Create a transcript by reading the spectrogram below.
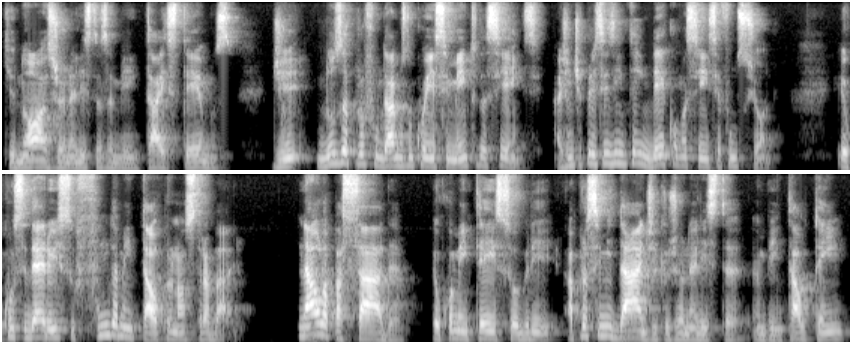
que nós, jornalistas ambientais, temos de nos aprofundarmos no conhecimento da ciência. A gente precisa entender como a ciência funciona. Eu considero isso fundamental para o nosso trabalho. Na aula passada, eu comentei sobre a proximidade que o jornalista ambiental tem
